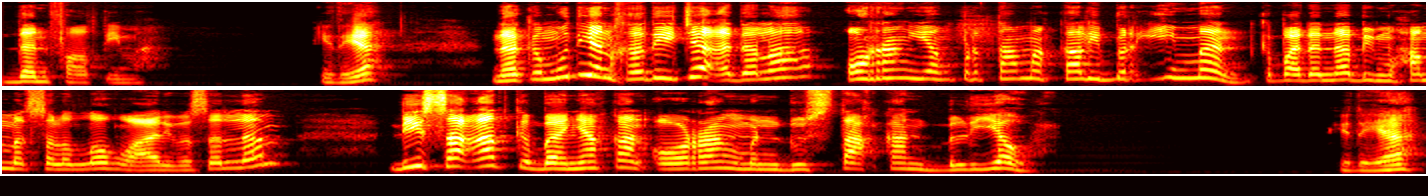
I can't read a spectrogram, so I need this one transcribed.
dan Fatimah. Gitu ya. Nah, kemudian Khadijah adalah orang yang pertama kali beriman kepada Nabi Muhammad SAW di saat kebanyakan orang mendustakan beliau. Gitu ya.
